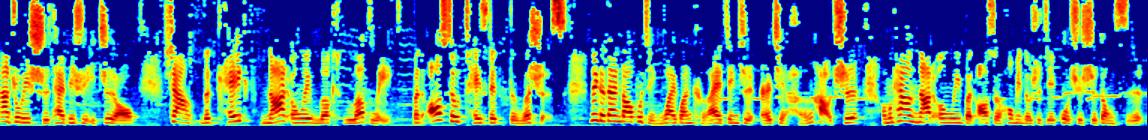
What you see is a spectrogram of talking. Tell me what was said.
那注意时态必须一致哦。像 The cake not only looked lovely。But also tasted delicious。那个蛋糕不仅外观可爱精致，而且很好吃。我们看到 not only but also 后面都是接过去式动词。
